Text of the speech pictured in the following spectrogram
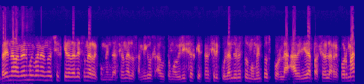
Brenda Manuel, muy buenas noches. Quiero darles una recomendación a los amigos automovilistas que están circulando en estos momentos por la Avenida Paseo de la Reforma.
